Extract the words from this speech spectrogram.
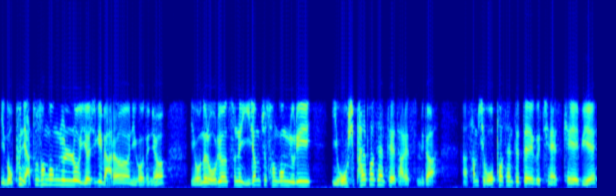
이 높은 야투 성공률로 이어지기 마련이거든요. 이 오늘 오리온스는 2점슛 성공률이 이 58%에 달했습니다. 35%대에 그친 SK에 비해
